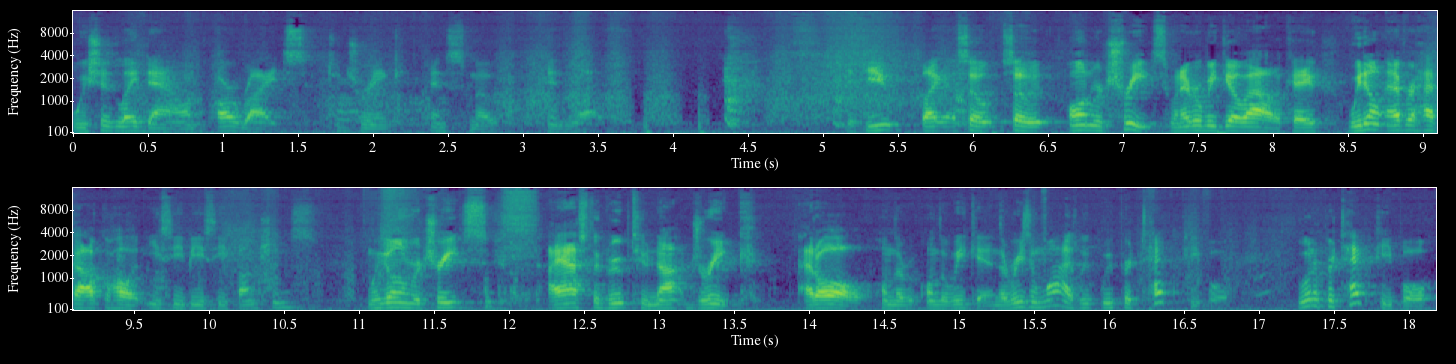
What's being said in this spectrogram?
we should lay down our rights to drink and smoke in love. If you like, so so on retreats, whenever we go out, okay, we don't ever have alcohol at ECBC functions. When we go on retreats, I ask the group to not drink at all on the, on the weekend. And the reason why is we, we protect people. We want to protect people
